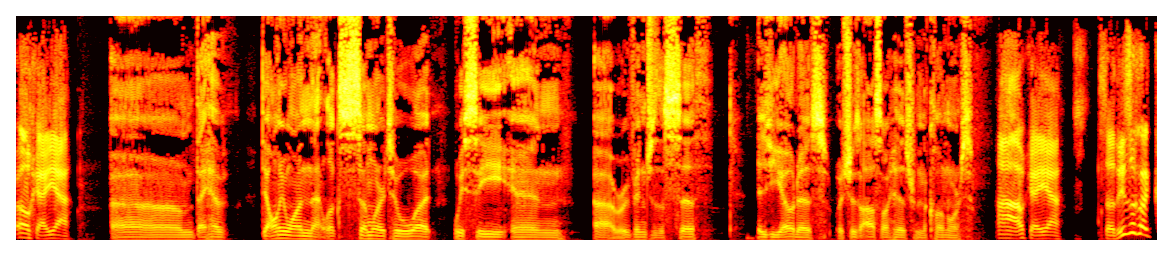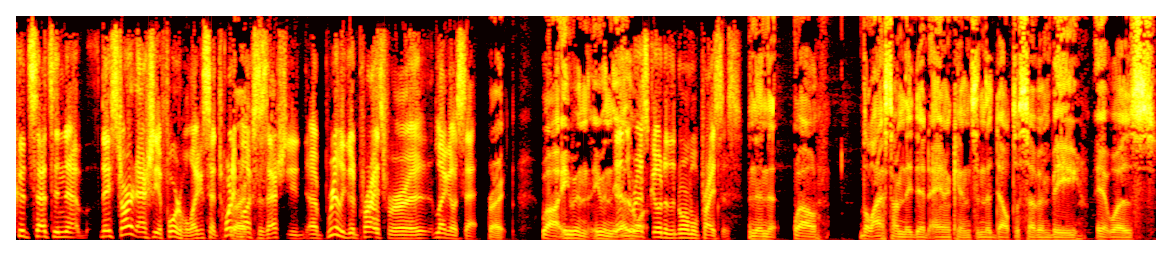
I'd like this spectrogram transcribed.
Okay, yeah. Um, they have the only one that looks similar to what we see in uh, Revenge of the Sith is Yoda's, which is also his from the Clone Wars. Ah, okay, yeah. So these look like good sets, and uh, they start actually affordable. Like I said, twenty Right. bucks is actually a really good price for a Lego set. Right. Well, even even the then other the one, go to the normal prices. and then the well, the last time they did Anakin's in the Delta Seven B, it was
